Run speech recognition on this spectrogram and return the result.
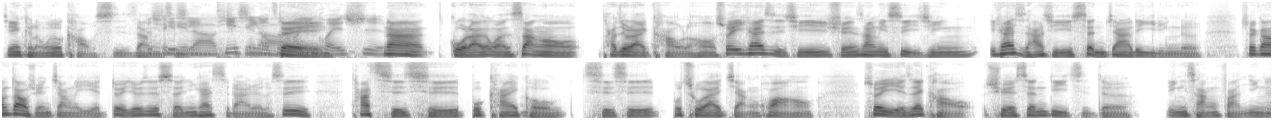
今天可能会有考试这样子，提醒有这么一回事。那果然晚上哦，他就来考了哈。所以一开始其实玄上帝是已经一开始他其实圣驾莅临了。所以刚刚道玄讲的也对，就是神一开始来了，可是他迟迟不开口，迟迟不出来讲话哦。所以也在考学生弟子的临场反应了。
